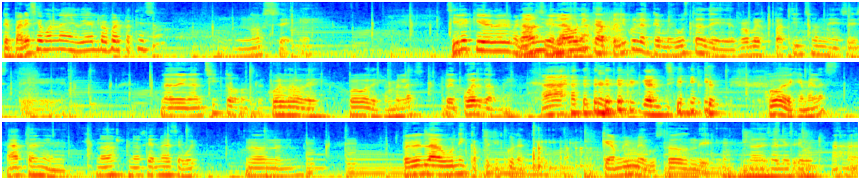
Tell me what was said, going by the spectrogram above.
¿Te parece buena idea el Robert Pattinson? No sé. Sí le quiero dar el La, de la duda. única película que me gusta de Robert Pattinson es este la de Gansito, Juego recuérdame. de, juego de gemelas. Recuérdame. Ah, sí. ¿Juego de gemelas? Ah, Tony. No, no sé, no es ese güey. No, no, no. Pero es la única película que, que a mí me gustó donde Donde sale este güey. Ajá,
